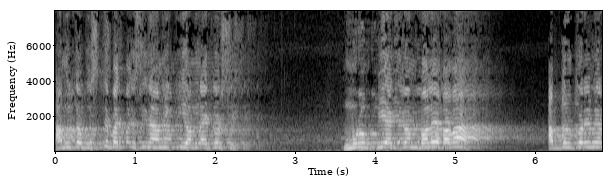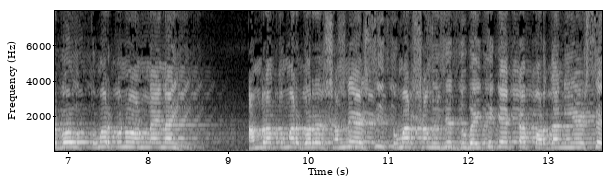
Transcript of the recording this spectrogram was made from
আমি তো বুঝতে পারতেছি না আমি কি অন্যায় করছি। মুরব্বী একজন বলে, বাবা, আব্দুল করিমের বউ, তোমার কোনো অন্যায় নাই। আমরা তোমার ঘরের সামনে আসছি, তোমার স্বামী যে দুবাই থেকে একটা পর্দা নিয়ে এসছে,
